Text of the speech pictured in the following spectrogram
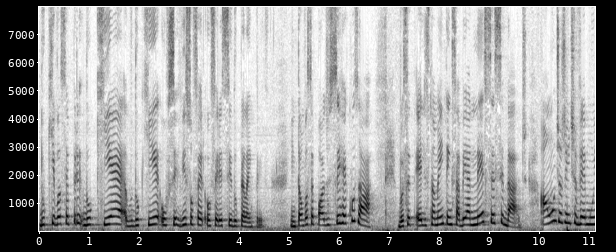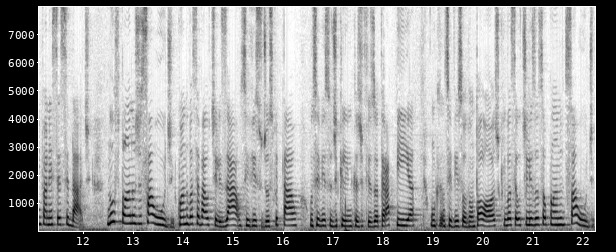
do que você do que é do que o serviço ofer, oferecido pela empresa. Então você pode se recusar. Você, eles também têm que saber a necessidade. Aonde a gente vê muito a necessidade? Nos planos de saúde, quando você vai utilizar um serviço de hospital, um serviço de clínicas de fisioterapia, um, um serviço odontológico, que você utiliza o seu plano de saúde.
